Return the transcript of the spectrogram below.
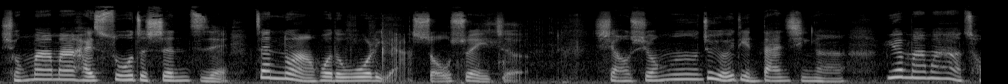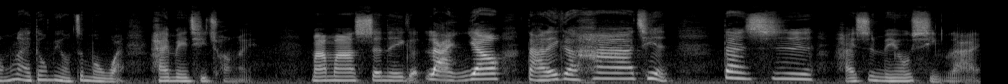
熊妈妈还缩着身子，诶，在暖和的窝里啊，熟睡着。小熊呢，就有一点担心啊，因为妈妈啊，从来都没有这么晚还没起床，诶。妈妈伸了一个懒腰，打了一个哈欠，但是还是没有醒来。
